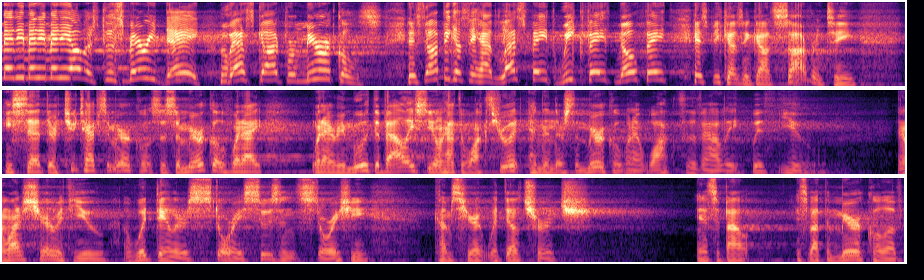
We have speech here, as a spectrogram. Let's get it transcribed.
many, many, many others to this very day who've asked God for miracles. It's not because they had less faith, weak faith, no faith, it's because in God's sovereignty, He said there are two types of miracles. There's a miracle of when I when I remove the valley so you don't have to walk through it, and then there's the miracle when I walk through the valley with you. And I want to share with you a Wooddale's story, Susan's story. She comes here at Wooddale Church, and it's about, it's about the miracle of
